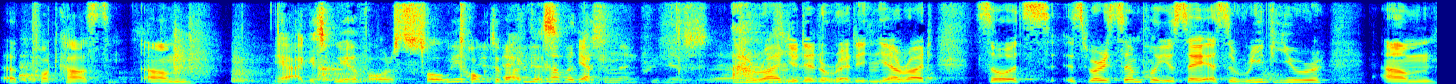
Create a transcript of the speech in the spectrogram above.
uh, podcast. Um, Yeah, I guess we have also We- talked we about actually this. covered yeah. this in, in previous. Uh, Ah, right, you did already. Yeah, right. So it's it's very simple. You say as a reviewer, um,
